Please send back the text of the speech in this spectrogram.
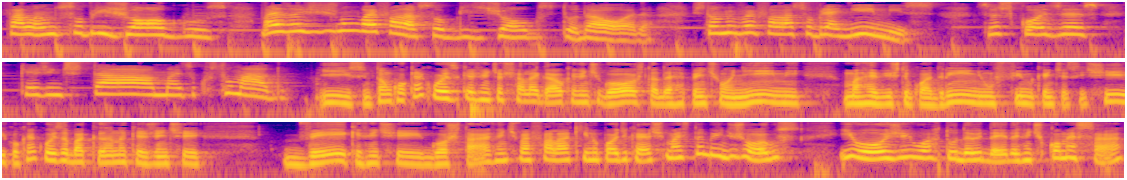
falando sobre jogos. Mas a gente não vai falar sobre jogos toda hora. A gente também vai falar sobre animes. Essas coisas que a gente está mais acostumado. Isso, então qualquer coisa que a gente achar legal, que a gente gosta, de repente um anime, uma revista em quadrinho, um filme que a gente assistir, qualquer coisa bacana que a gente ver, que a gente gostar, a gente vai falar aqui no podcast, mas também de jogos. E hoje o Arthur deu a ideia da gente começar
